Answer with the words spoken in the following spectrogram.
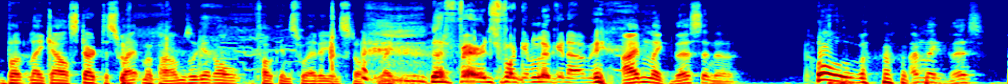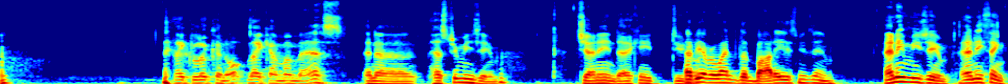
But like, I'll start to sweat. My palms will get all fucking sweaty and stuff. Like, That ferret's fucking looking at me. I'm like this in a. Oh! I'm like this. Like looking up, like I'm a mess in a history museum. Jenny and Decky, do you Have know you ever went to the Bodies Museum? any museum, anything,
